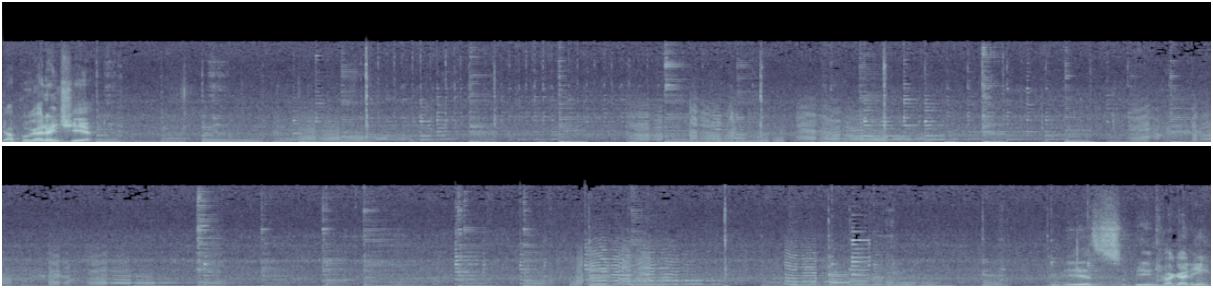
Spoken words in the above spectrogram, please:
Já por garantia. Subindo devagarinho.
